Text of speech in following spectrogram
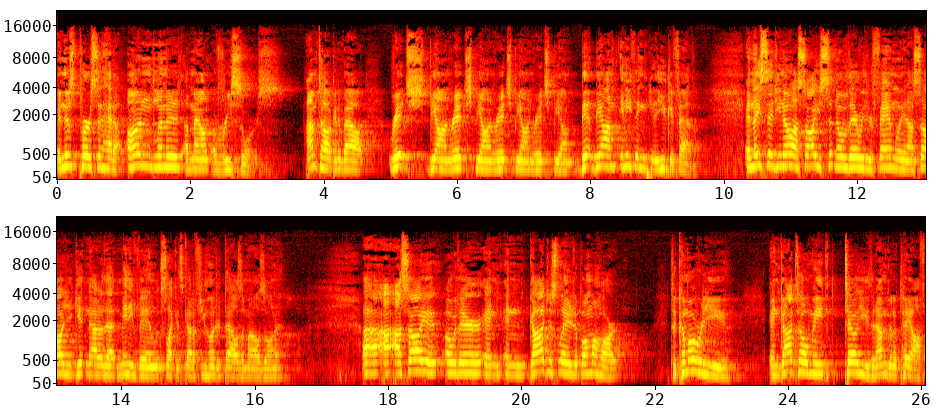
and this person had an unlimited amount of resource. I'm talking about rich, beyond rich, beyond rich, beyond rich, beyond, beyond anything you could fathom. And they said, You know, I saw you sitting over there with your family, and I saw you getting out of that minivan. Looks like it's got a few hundred thousand miles on it. I, I, I saw you over there, and, and God just laid it upon my heart to come over to you and God told me to tell you that I'm going to pay off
